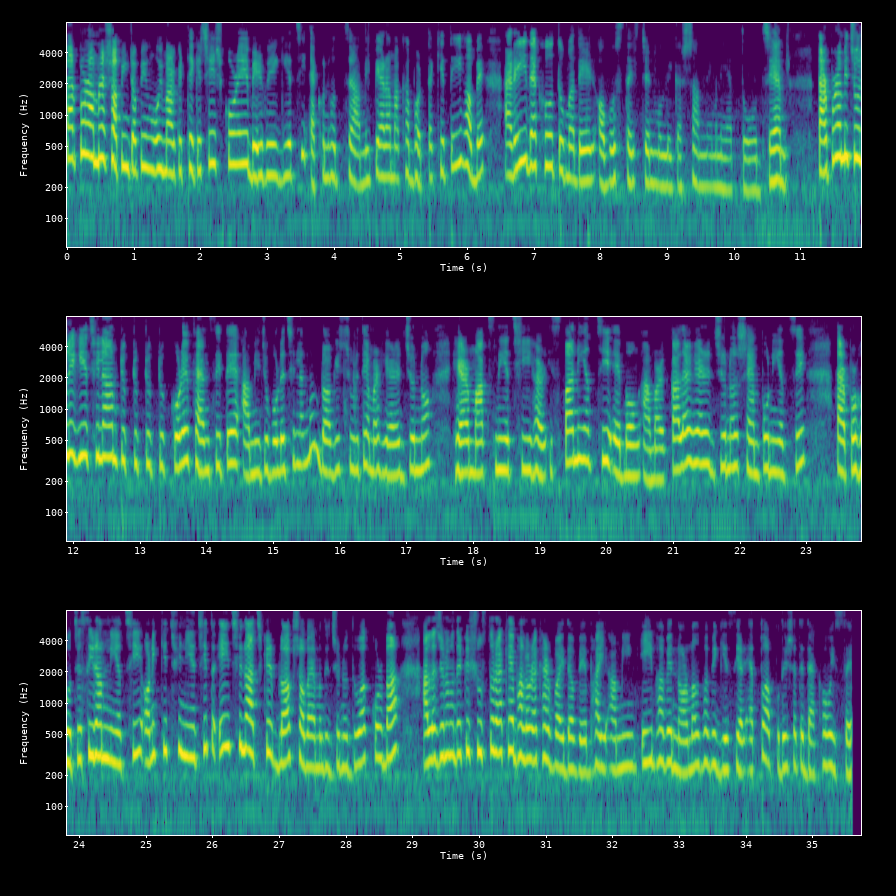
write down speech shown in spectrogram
তারপর আমরা শপিং টপিং ওই মার্কেট থেকে শেষ করে বের হয়ে গিয়েছি। এখন হচ্ছে আমি পেয়ারা মাখা ভর্তা খেতেই হবে। আর এই দেখো তোমাদের অবস্থা স্ট্যান্ড মল্লিকার সামনে মানে এত জ্যাম। তারপর আমি চলে গিয়েছিলাম টুকটুক টুকটুক করে ফ্যান্সিতে। আমি যে বলেছিলাম না, ব্লগের শুরুতে আমার হেয়ারের জন্য হেয়ার মাস্ক নিয়েছি হেয়ার স্পা নিয়েছি এবং আমার কালার হেয়ারের জন্য শ্যাম্পু নিয়েছি, তারপর হচ্ছে সিরাম নিয়েছি, অনেক কিছু নিয়েছি। তো এই ছিল আজকের ব্লগ। সবাই আমাদের জন্য দোয়া করবা। আল্লাহ যেন আমাদেরকে সুস্থ রাখে, ভালো রাখার দ্য ওয়ে ভাই, আমি এইভাবে নর্মালভাবে গেছি আর এত আপুদের সাথে দেখা হয়েছে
